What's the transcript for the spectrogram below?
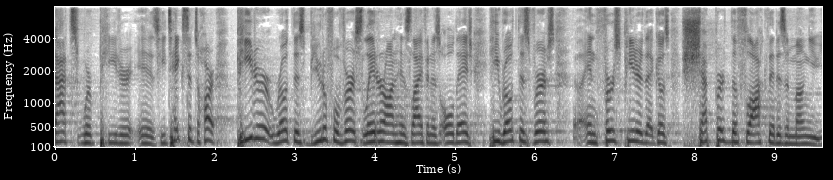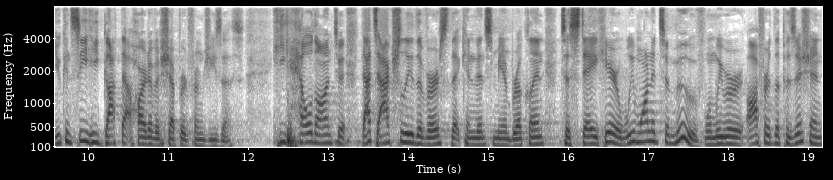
That's where Peter is. He takes it to heart. Peter wrote this beautiful verse later on in his life in his old age. He wrote this verse uh, in First Peter that goes, Shepherd the flock that is among you. You can see he got that heart of a shepherd from Jesus. He held on to it. That's actually the verse that convinced me in Brooklyn to stay here. We wanted to move when we were offered the position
